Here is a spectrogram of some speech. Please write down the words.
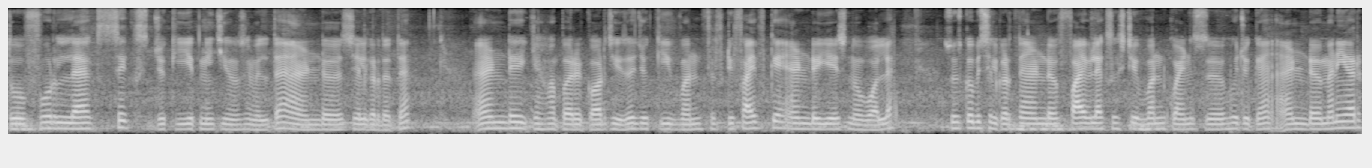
तो फोर लैख सिक्स जो कि इतनी चीज़ों से मिलता है एंड सेल कर देते हैं। एंड यहाँ पर एक और चीज़ है जो कि वन फिफ्टी फाइव के एंड ये स्नो बॉल है। सो इसको भी सेल करते हैं and five lakh sixty one coins हो चुके हैं। एंड मैंने यार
